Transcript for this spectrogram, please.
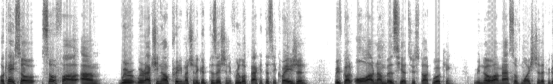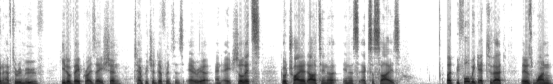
Okay, so, so far, um, we're, we're actually now pretty much in a good position. If we look back at this equation, we've got all our numbers here to start working. We know our mass of moisture that we're going to have to remove, heat of vaporization, temperature differences, area, and H. So let's go try it out in, a, in this exercise. But before we get to that, there's one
